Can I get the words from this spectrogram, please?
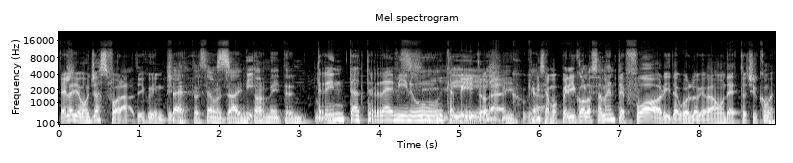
E l'abbiamo già sforati, quindi... Certo, siamo già Sì. intorno ai 31. 33 minuti. Capito? Circa. Ecco, quindi siamo pericolosamente fuori da quello che avevamo detto. Circa...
